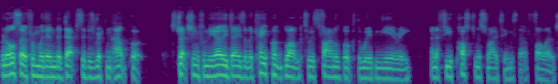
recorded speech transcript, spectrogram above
but also from within the depths of his written output, stretching from the early days of the K-punk blog to his final book, The Weird and the Eerie, and a few posthumous writings that have followed.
